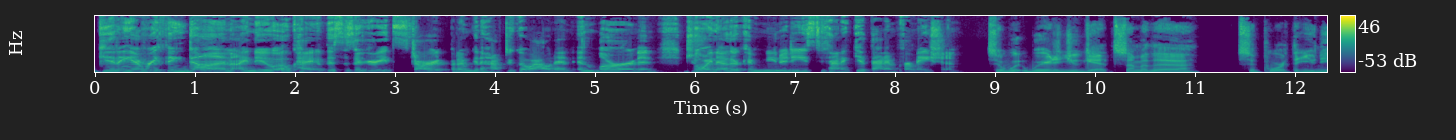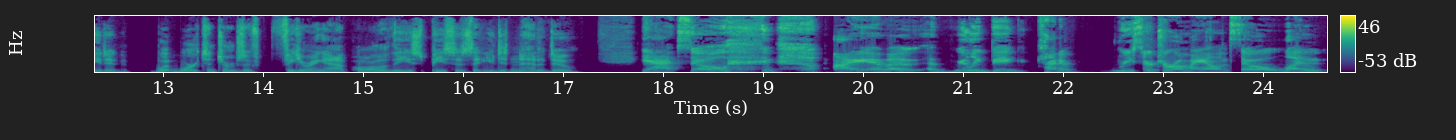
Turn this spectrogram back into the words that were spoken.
getting everything done, I knew, okay, this is a great start, but I'm going to have to go out and, and learn and join other communities to kind of get that information. So, wh- where did you get some of the support that you needed? What worked in terms of figuring out all of these pieces that you didn't know how to do? Yeah, so I am a, a really big kind of researcher on my own. So, one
